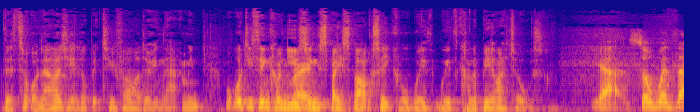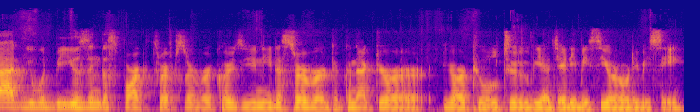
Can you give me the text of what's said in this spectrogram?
the sort of analogy a little bit too far doing that? I mean, what, what do you think on using right. Space Spark SQL with with kind of BI tools? Yeah, so with that, you would be using the Spark Thrift server because you need a server to connect your your tool to via JDBC or ODBC.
